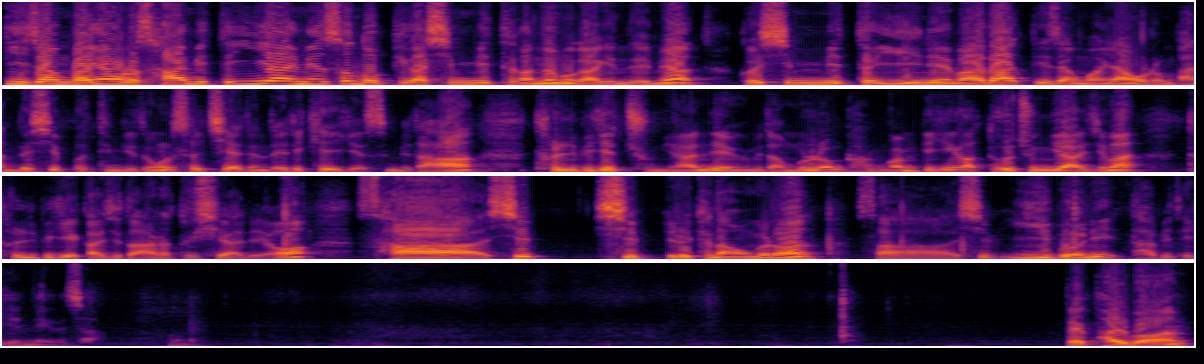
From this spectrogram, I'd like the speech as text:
띠장 방향으로 4m 이하이면서 높이가 10m가 넘어가게 되면 그 10m 이내마다 띠장 방향으로는 반드시 버팀 기둥을 설치해야 된다 이렇게 얘기했습니다. 털비계 중요한 내용입니다. 물론 강관비계가 더 중요하지만 털비계까지도 알아두셔야 돼요. 40, 10 이렇게 나온 거는 42번이 답이 되겠네요. 그죠? 108번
